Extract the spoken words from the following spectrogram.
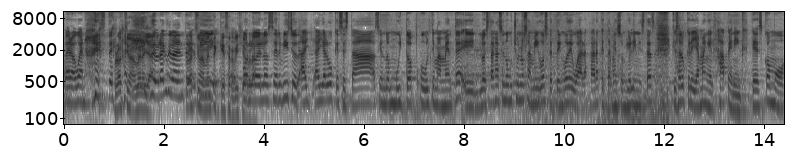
Pero bueno, este. Próximamente ya. Sí, próximamente. Próximamente, sí, ¿qué servicio Por lo de los servicios, hay, hay algo que se está haciendo muy top últimamente. y lo están haciendo mucho unos amigos que tengo de Guadalajara que también son violinistas, que es algo que le llaman el happening, que es como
